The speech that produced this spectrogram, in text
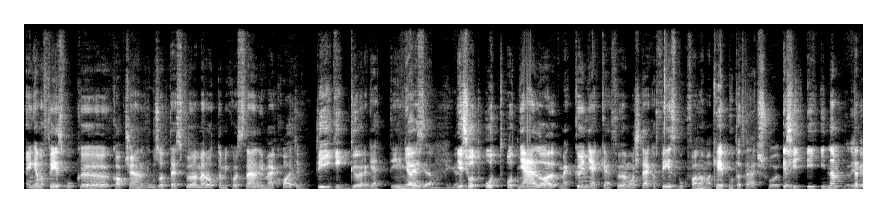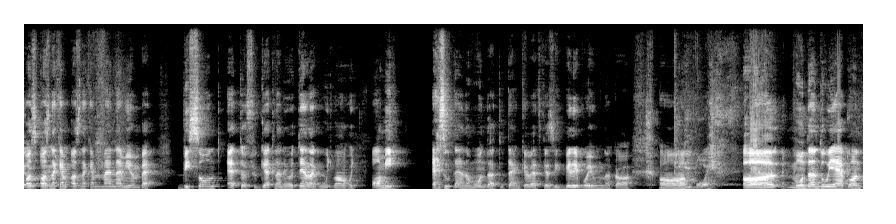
engem a Facebook uh, kapcsán húzott ez föl, mert ott, amikor Stanley meghalt, végig görgették Ja, ezt, igen, igen. és ott, ott, ott nyállal, meg könnyekkel fölmosták a Facebook falamat. Képmutatás volt. És így, így, így nem, tehát az, az, nekem, az nekem már nem jön be. Viszont ettől függetlenül tényleg úgy van, hogy ami ezután a mondat után következik Billy Boyunknak a, a, Boy. a mondandójában,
